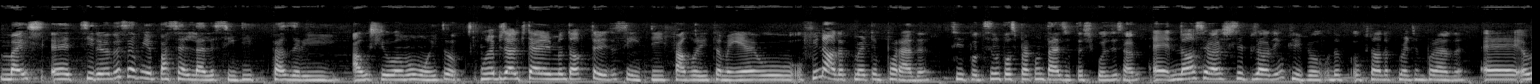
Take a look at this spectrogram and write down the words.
mas é, tirando essa minha parcialidade, assim, de fazerem algo que eu amo muito, um episódio que tá no meu top 3, assim, de favorito também é o, o final da primeira temporada. Se, se não fosse pra contar as outras coisas, sabe? É, nossa, eu acho esse episódio incrível, o, o final da primeira temporada. É, eu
